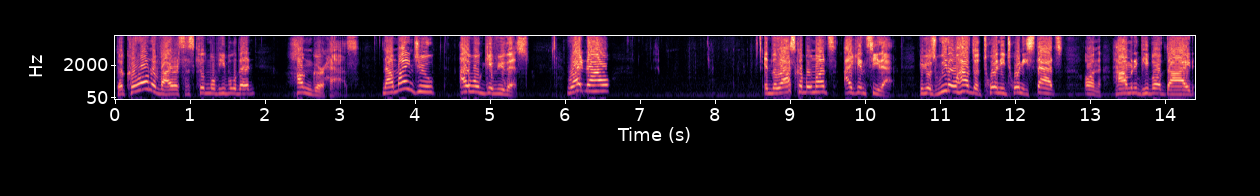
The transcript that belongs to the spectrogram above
The coronavirus has killed more people than hunger has. Now, mind you, I will give you this. Right now, in the last couple months, I can see that because we don't have the 2020 stats on how many people have died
